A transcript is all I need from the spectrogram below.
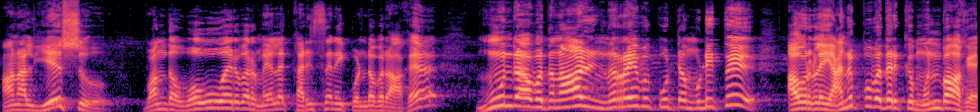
ஆனால் இயேசு வந்த ஒவ்வொருவர் மேலே கரிசனை கொண்டவராக மூன்றாவது நாள் நிறைவு கூட்டம் முடித்து அவர்களை அனுப்புவதற்கு முன்பாக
